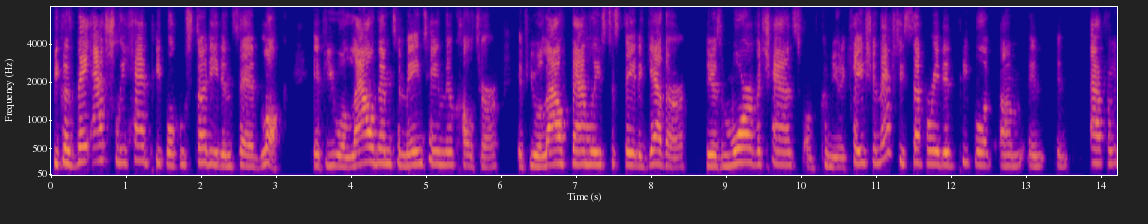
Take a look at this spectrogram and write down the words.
because they actually had people who studied and said look if you allow them to maintain their culture if you allow families to stay together there's more of a chance of communication. They actually separated people um, in in Africa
